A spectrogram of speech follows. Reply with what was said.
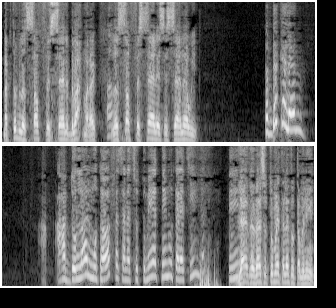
مكتوب للصف الثالث بالأحمر أهي. آه. للصف الثالث الثانوي. طب ده كلام. عبد الله المتوفى سنة 632 ده؟ لا ده ده 683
